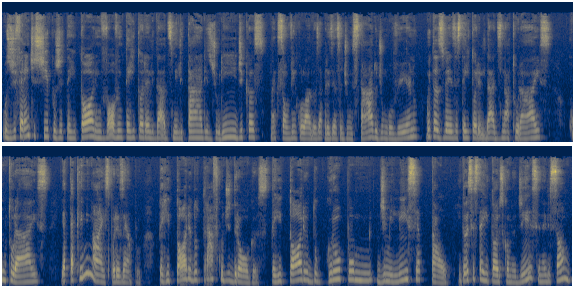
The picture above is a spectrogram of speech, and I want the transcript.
Os diferentes tipos de território envolvem territorialidades militares, jurídicas, né, que são vinculadas à presença de um Estado, de um governo, muitas vezes territorialidades naturais, culturais e até criminais, por exemplo, território do tráfico de drogas, território do grupo de milícia tal. Então, esses territórios, como eu disse, né, eles são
